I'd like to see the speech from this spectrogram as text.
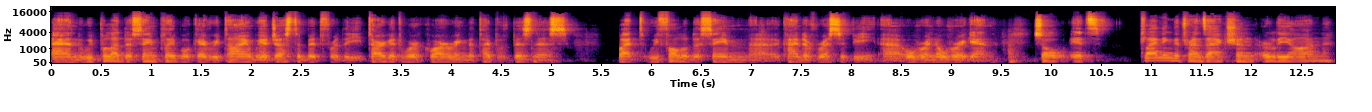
And we pull out the same playbook every time. We adjust a bit for the target we're acquiring, the type of business, but we follow the same uh, kind of recipe uh, over and over again. So it's planning the transaction early on.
